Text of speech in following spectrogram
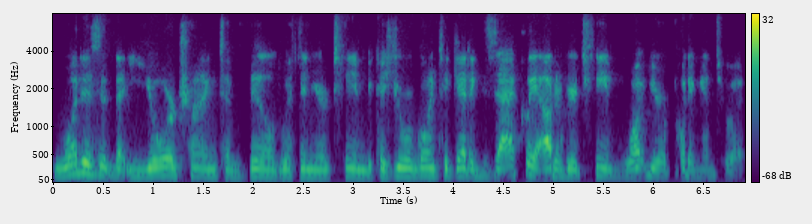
What is it that you're trying to build within your team? Because you are going to get exactly out of your team what you're putting into it.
